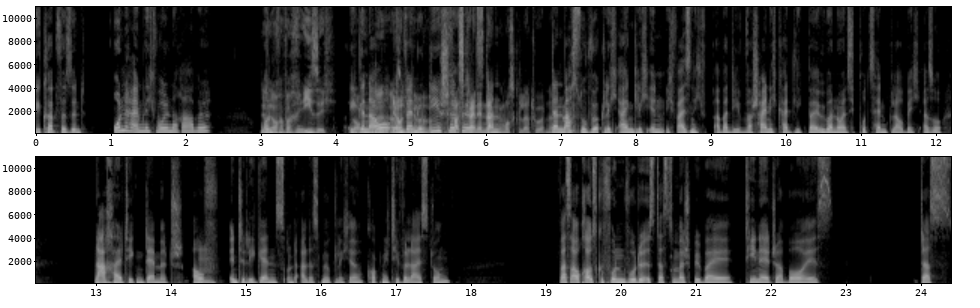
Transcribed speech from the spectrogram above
die Köpfe sind unheimlich vulnerabel Die sind auch einfach riesig. noch, genau, ne? Also und die wenn du die schüttelst, dann. Ne? dann machst du wirklich eigentlich in, ich weiß nicht, aber die Wahrscheinlichkeit liegt bei über 90 Prozent, glaube ich. Also nachhaltigen Damage auf Mhm. Intelligenz und alles Mögliche, kognitive Leistung. Was auch rausgefunden wurde, ist, dass zum Beispiel bei Teenager Boys das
